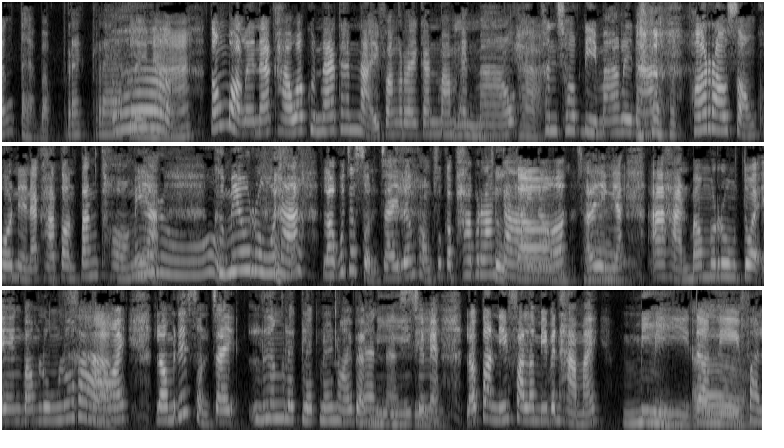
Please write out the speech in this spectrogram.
ตั้งแต่แบบแรกๆเลยนะ ต้องบอกเลยนะคะ ว่าคุณแม่ท่านไหนฟังรายการมัมแอนเมาส์ท่านโชคดีมากเลยนะ เพราะเราสองคนเนี่ยนะคะ ตอนตั้งท้องเนี่ยคือไม่รู้นะ เราก็จะสนใจเรื่องของสุขภาพร่างกายเนาะอะไรอย่างเงี้ยอาหารบำรุงตัวเองบำรุงลูกน้อย เราไม่ได้สนใจเรื่องเล็ก ๆ น้อย ๆ แบบนี้ใช่ไหมแล้วตอนนี้ฟันเรามีปัญหาไหมมีตอนนี้ฟัน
